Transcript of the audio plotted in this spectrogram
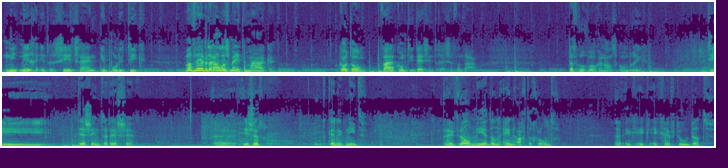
niet meer geïnteresseerd zijn in politiek? Want we hebben er alles mee te maken. Kortom, waar komt die desinteresse vandaan? Dat vroegen we ook aan Hans Kombrink. Die desinteresse uh, is er. Dat ken ik niet. heeft wel meer dan één achtergrond. Uh, ik, ik, ik, geef toe dat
